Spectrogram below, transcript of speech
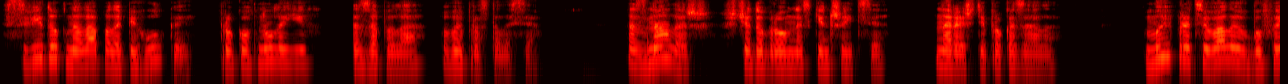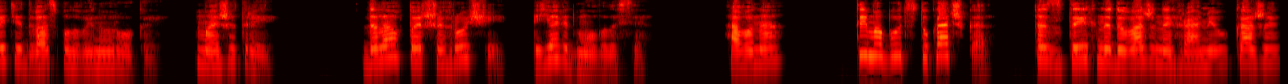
Свідок налапала пігулки, проковтнула їх, запила, випросталася. Знала ж, що добром не скінчиться, нарешті проказала. Ми працювали в буфеті два з половиною роки, майже три. Дала вперше гроші, я відмовилася. А вона, ти, мабуть, стукачка, з тих недоважених грамів, каже,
